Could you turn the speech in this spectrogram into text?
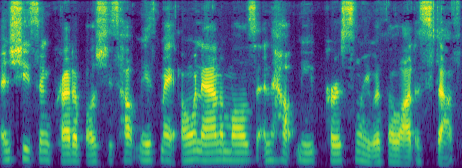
and she's incredible. She's helped me with my own animals and helped me personally with a lot of stuff.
